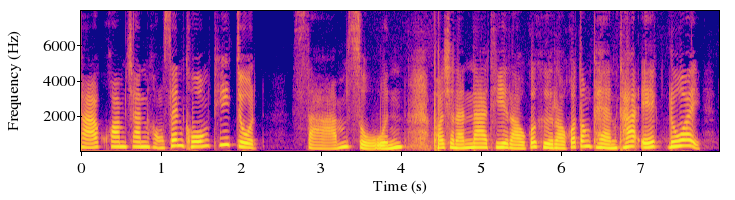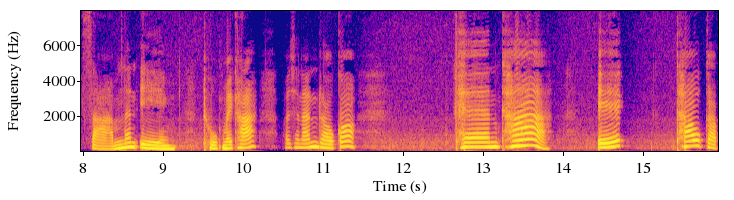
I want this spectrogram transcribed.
หาความชันของเส้นโค้งที่จุด 30 เพราะฉะนั้นหน้าที่เราก็คือเราก็ต้องแทนค่า x ด้วย 3 นั่นเอง ถูกไหมคะ เพราะฉะนั้นเราก็แทนค่า x เท่ากับ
